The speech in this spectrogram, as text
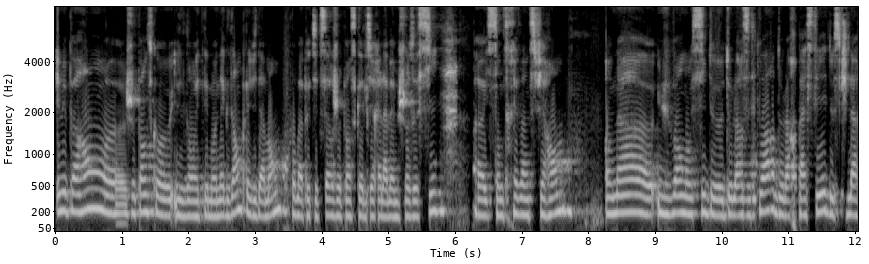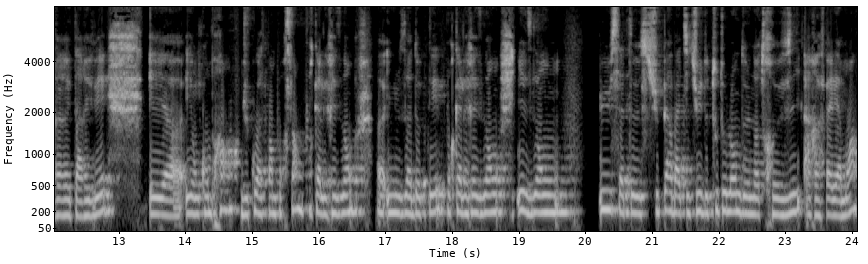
Et mes parents, euh, je pense qu'ils ont été mon exemple, évidemment. Pour ma petite sœur, je pense qu'elle dirait la même chose aussi. ils sont très inspirants. On a eu vent aussi de, leurs histoires, de leur passé, de ce qui leur est arrivé. Et, et on comprend, du coup, à 100% pour quelles raisons ils nous ont adoptés, pour quelles raisons ils ont eu cette superbe attitude tout au long de notre vie à Raphaël et à moi.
